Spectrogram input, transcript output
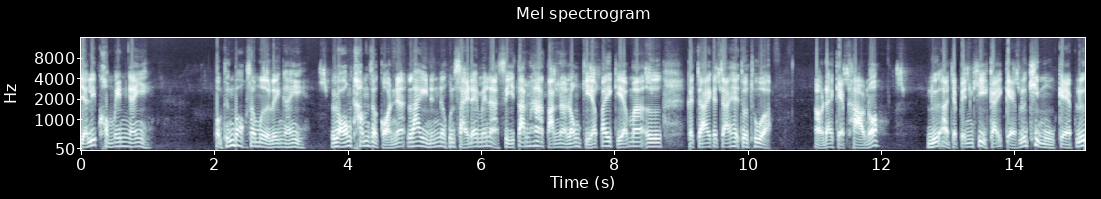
อย่ารีบคอมเมนต์ไง ผมถึงบอกเสมอเลยไง ลองทำซะก่อนเนี่ยไล่นึงเนี่ยคุณใส่ได้ไหมล่ะสี่ตันห้าตันน่ะลองเกี่ยไปเกี่ยมาเออกระจายกระจายให้ทั่วๆเอาได้แกบข่าวเนาะหรืออาจจะเป็นขี้ไก่แกบหรือขี้หมูแกบหรือ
